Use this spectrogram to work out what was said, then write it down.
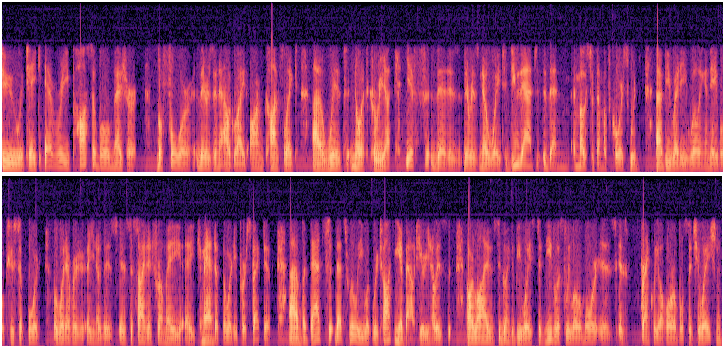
to take every possible measure before there's an outright armed conflict uh, with North Korea. If that is there is no way to do that, then most of them, of course, would uh, be ready, willing, and able to support whatever you know is, is decided from a, a command authority perspective. Uh, but that's that's really what we're talking about here. You know, is our lives going to be wasted needlessly? Well, more is is frankly a horrible situation,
